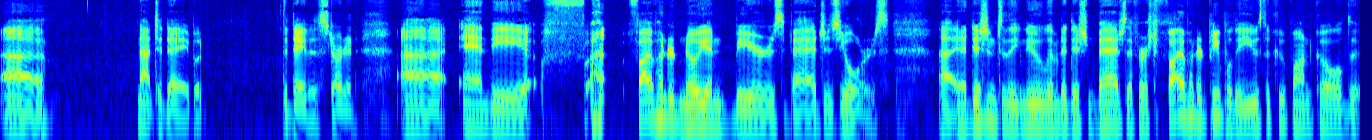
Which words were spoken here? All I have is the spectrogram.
Uh, not today, but the day this started. Uh, and the f- 500 million beers badge is yours. Uh, in addition to the new limited edition badge, the first 500 people to use the coupon code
